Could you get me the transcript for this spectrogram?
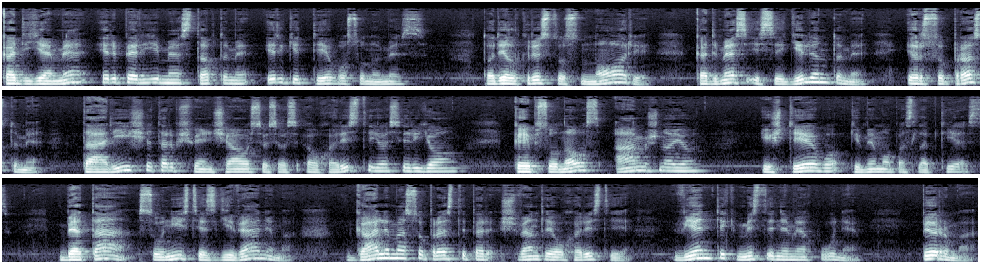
kad jame ir per jį mes taptume irgi tėvo sūnumis. Todėl Kristus nori, kad mes įsigilintume ir suprastume tą ryšį tarp švenčiausiosios Euharistijos ir jo, kaip sūnaus amžnojo iš tėvo gimimo paslapties. Bet tą sūnystės gyvenimą galime suprasti per šventąją Euharistiją vien tik mistinėme kūne. Pirma,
